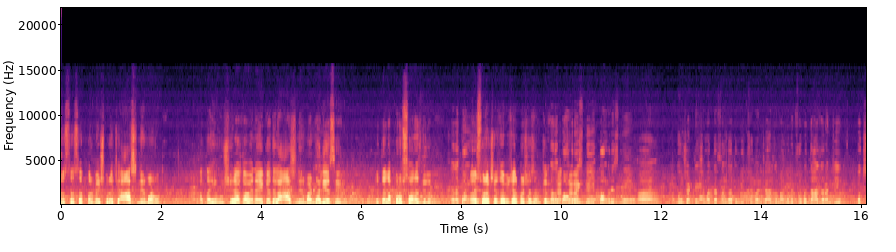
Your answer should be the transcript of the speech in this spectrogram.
तसतसं परमेश्वराची आस निर्माण होते. आता ही उशिरा का होईना एखाद्याला आस निर्माण झाली असेल तर त्याला प्रोत्साहनच दिलं पाहिजे. अ, काँग्रेस सुरक्षेचा विचार प्रशासन करेल. दादा काँग्रेसने काँग्रेसने दोनशे अठ्ठ्याऐंशी मतदारसंघातून इच्छुकांचे अर्ज मागवले सोबत दहा हजारांची पक्ष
